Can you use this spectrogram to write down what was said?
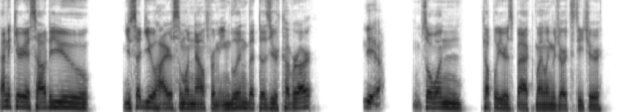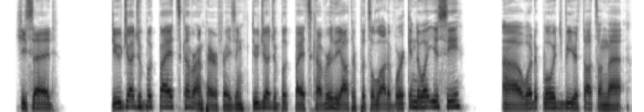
Kind of curious how do you you said you hire someone now from England that does your cover art? Yeah. So one couple years back my language arts teacher she said do judge a book by its cover. I'm paraphrasing. Do judge a book by its cover. The author puts a lot of work into what you see. Uh, what what would be your thoughts on that?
